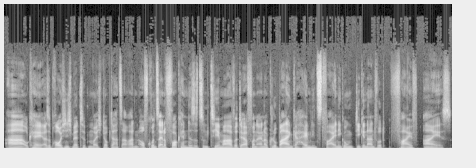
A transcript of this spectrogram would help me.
Ah, okay, also brauche ich nicht mehr tippen, weil ich glaube, der hat es erraten. Aufgrund seiner Vorkenntnisse zum Thema wird er von einer globalen Geheimdienstvereinigung, die genannt wird Five Eyes,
